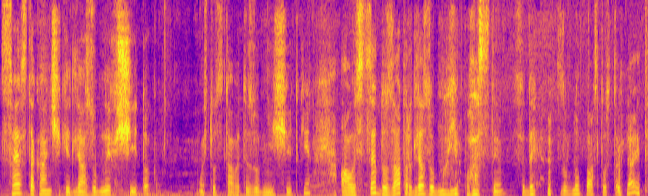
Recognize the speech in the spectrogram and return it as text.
Це стаканчики для зубних щіток. Ось тут ставите зубні щітки. А ось це дозатор для зубної пасти. Сюди зубну пасту вставляєте.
